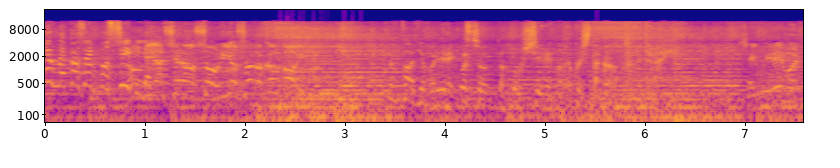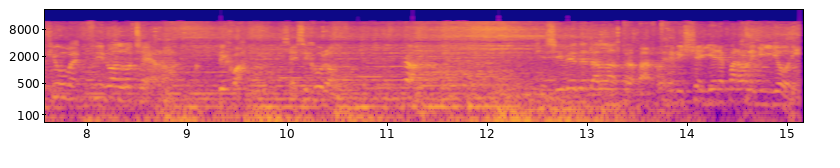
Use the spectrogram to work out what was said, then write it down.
È una cosa Non vi impossibile! lascerò soli, io sono con voi! Non voglio morire qua sotto. Usciremo da questa grotta, vedrai. Seguiremo il fiume fino all'oceano. Di qua. Sei sicuro? No. Ci si vede dall'altra parte. Devi scegliere parole migliori.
